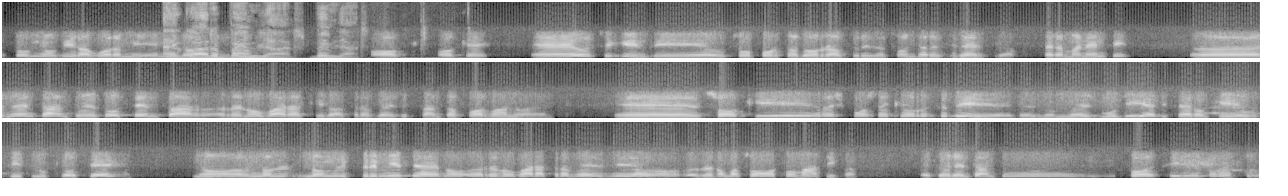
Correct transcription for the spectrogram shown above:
estou a me ouvir agora. é melhor Agora bem melhor, bem melhor. Ok. É o seguinte, eu sou portador da autorização de residência permanente. Ah, no entanto, eu estou a tentar renovar aquilo através de plataforma, não é? É, só que a resposta que eu recebi no mesmo dia disseram que o título que eu tenho não, não, não me permite reno- renovar através de renovação automática. Então, entanto, estou assim, pronto,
